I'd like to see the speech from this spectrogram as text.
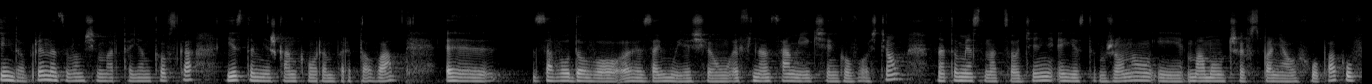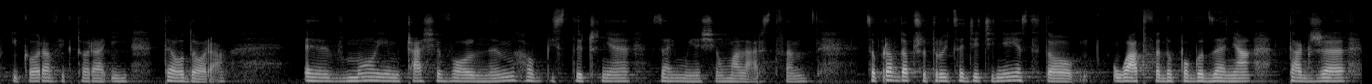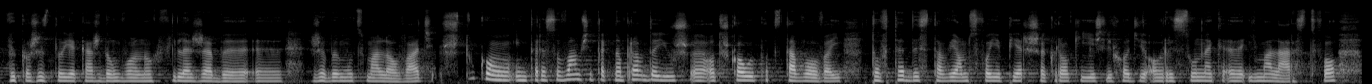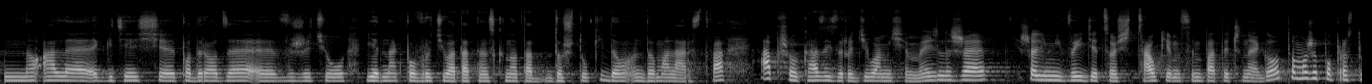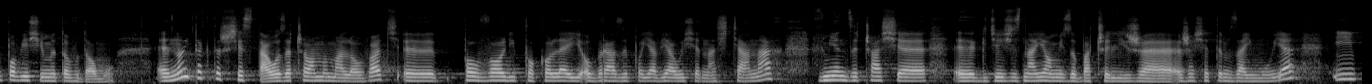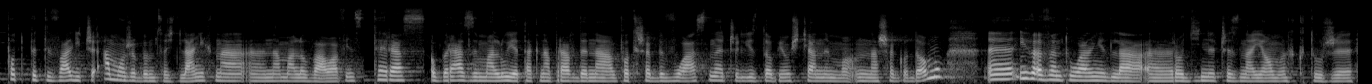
Dzień dobry, nazywam się Marta Jankowska, jestem mieszkanką Rembertowa. E, Zawodowo e, zajmuję się finansami i księgowością, natomiast na co dzień jestem żoną i mamą trzech wspaniałych chłopaków Igora, Wiktora i Teodora. E, W moim czasie wolnym hobbystycznie zajmuję się malarstwem. Co prawda przy trójce dzieci nie jest to łatwe do pogodzenia, także wykorzystuję każdą wolną chwilę, żeby, y, żeby móc malować. Sztuką interesowałam się tak naprawdę już e, od szkoły podstawowej. To wtedy stawiałam swoje pierwsze kroki, jeśli chodzi o rysunek e, i malarstwo. No ale gdzieś e, po drodze w życiu jednak powróciła ta tęsknota do sztuki, do, do malarstwa, a przy okazji zrodziła mi się myśl, że jeżeli mi wyjdzie coś całkiem sympatycznego, to może po prostu powiesimy to w domu. E, No i tak też się stało. Zaczęłam malować. Powoli, po kolei obrazy pojawiały się na ścianach. W międzyczasie e, gdzieś znajomi zobaczyli, że, że się tym zajmuję i podpytywali, czy a może bym coś dla nich na, e, namalowała. Więc teraz obrazy maluję tak naprawdę na potrzeby własne, czyli zdobią ściany naszego domu e, i ewentualnie dla rodziny czy znajomych, którzy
